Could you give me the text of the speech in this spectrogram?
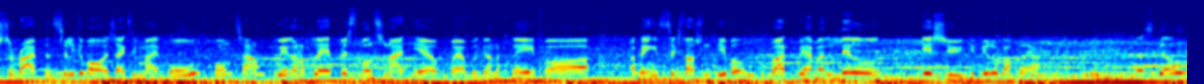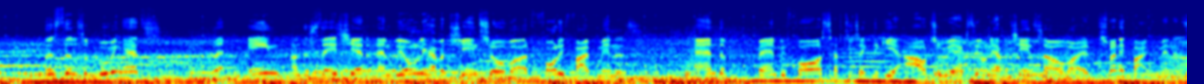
Just arrived in Silkeborg. It's actually my old hometown. We're gonna play a festival tonight here where we're gonna play for, I think it's 6,000 people. But we have a little issue. If you look up there, there's still, there's still some moving heads that ain't on the stage yet and we only have a changeover at 45 minutes and the band before us have to take the gear out so we actually only have a changeover at 25 minutes.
